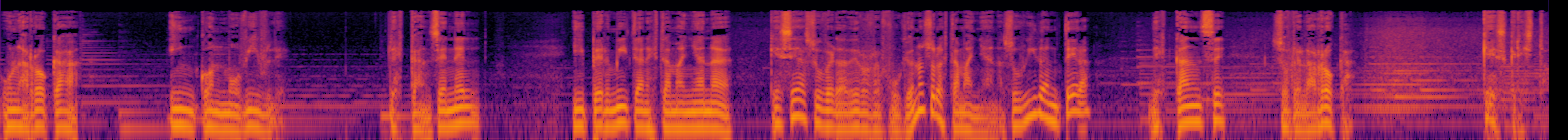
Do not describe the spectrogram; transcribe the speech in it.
una roca inconmovible. Descanse en Él y permitan esta mañana que sea su verdadero refugio, no solo esta mañana, su vida entera, descanse sobre la roca, que es Cristo.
